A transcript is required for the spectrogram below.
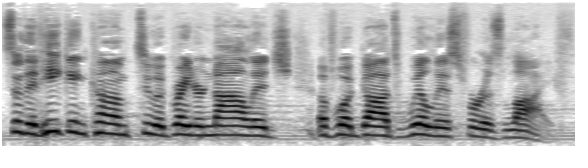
so that he can come to a greater knowledge of what God's will is for his life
